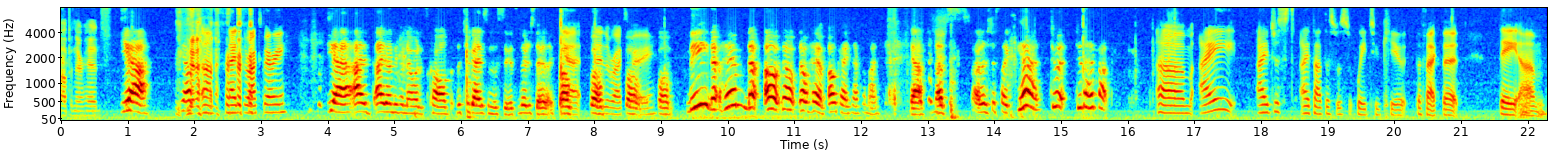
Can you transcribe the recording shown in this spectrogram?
Up in their heads. yeah. Yep. Um, Night at the Roxbury. Yeah, I I don't even know what it's called. The two guys in the suits, and they're just there like, bump, Yeah, bump, Ed Roxbury. bump, bump. Me? No, him? No. Oh no, no, him. Okay, never mind. Yeah, that's. I was just like, yeah, do it, do the hip hop. Um, I I just I thought this was way too cute. The fact that they um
